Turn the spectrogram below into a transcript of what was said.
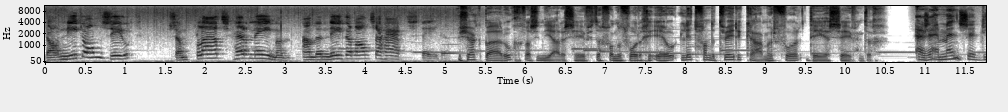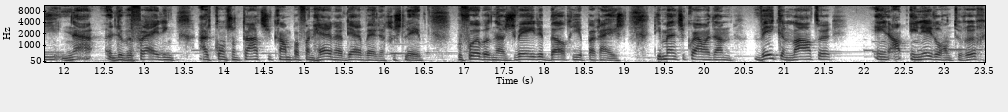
nog niet onzield, zijn plaats hernemen aan de Nederlandse haardsteden. Jacques Baruch was in de jaren 70 van de vorige eeuw lid van de Tweede Kamer voor DS70. Er zijn mensen die na de bevrijding uit concentratiekampen van her naar der werden gesleept. Bijvoorbeeld naar Zweden, België, Parijs. Die mensen kwamen dan weken later in, in Nederland terug.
